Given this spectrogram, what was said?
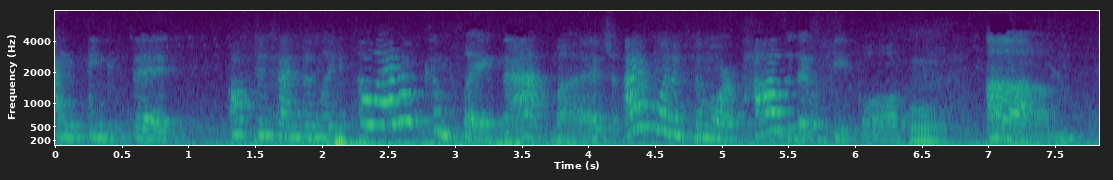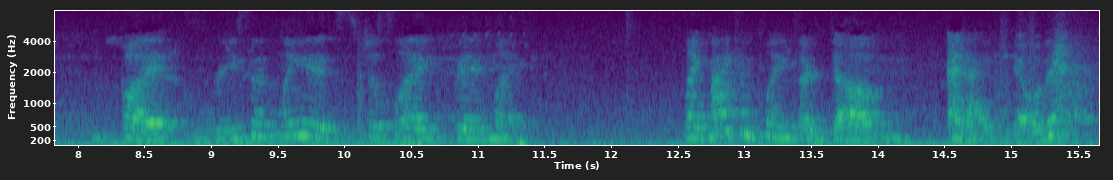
I think that oftentimes I'm like, oh, I don't complain that much. I'm one of the more positive people. Mm. Um, but recently it's just like been like, like my complaints are dumb and I know that.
